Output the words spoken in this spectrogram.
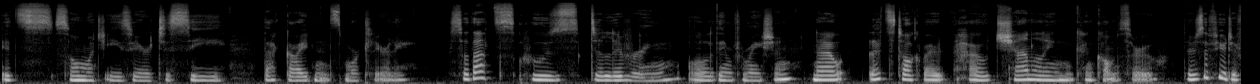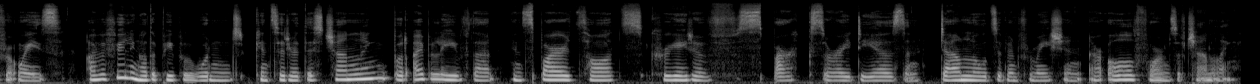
it's so much easier to see that guidance more clearly. So that's who's delivering all of the information. Now, let's talk about how channeling can come through. There's a few different ways. I have a feeling other people wouldn't consider this channeling, but I believe that inspired thoughts, creative sparks or ideas, and downloads of information are all forms of channeling.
